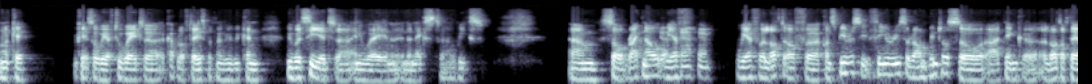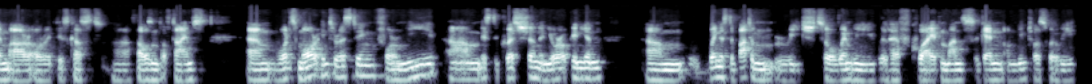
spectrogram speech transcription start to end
Okay. Okay, so we have to wait uh, a couple of days, but maybe we can we will see it uh, anyway in, in the next uh, weeks. Um, so right now yeah, we have yeah, yeah. We have a lot of uh, conspiracy theories around Mintos, So I think uh, a lot of them are already discussed thousands of times. Um, what's more interesting for me um, is the question, in your opinion, um, when is the bottom reached? So when we will have quiet months again on Mintos, where we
